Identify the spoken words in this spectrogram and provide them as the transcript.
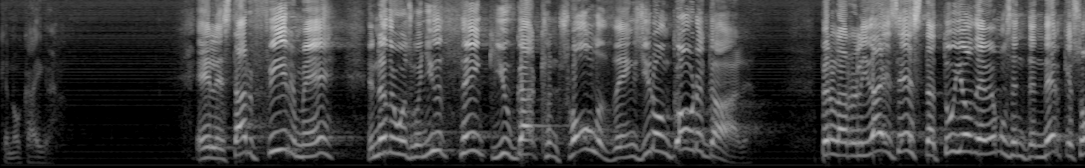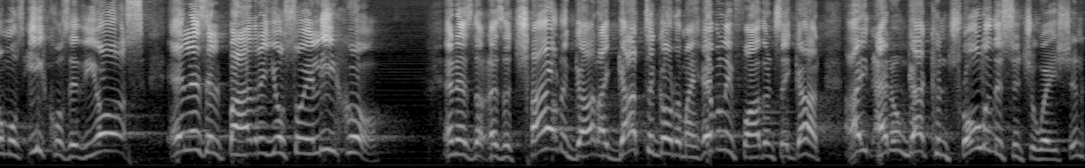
que no caiga. El estar firme, in other words, when you think you've got control of things, you don't go to God. Pero la realidad es esta, tú y yo debemos entender que somos hijos de Dios. Él es el Padre, yo soy el Hijo. And as, the, as a child of God, I got to go to my Heavenly Father and say, God, I, I don't got control of this situation.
